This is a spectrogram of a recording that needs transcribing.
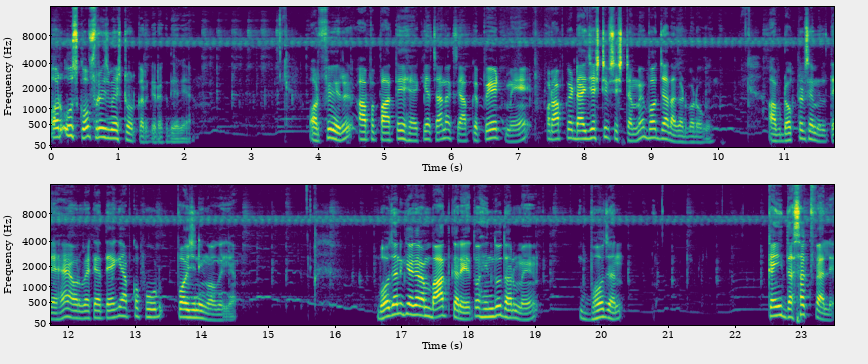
और उसको फ्रिज में स्टोर करके रख दिया गया। और फिर आप पाते हैं कि अचानक से आपके पेट में और आपके डाइजेस्टिव सिस्टम में बहुत ज़्यादा गड़बड़ हो गई। आप डॉक्टर से मिलते हैं और वह कहते हैं कि आपको फ़ूड पॉइजनिंग हो गई है। भोजन की अगर हम बात करें तो हिंदू धर्म में भोजन कई दशक पहले,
